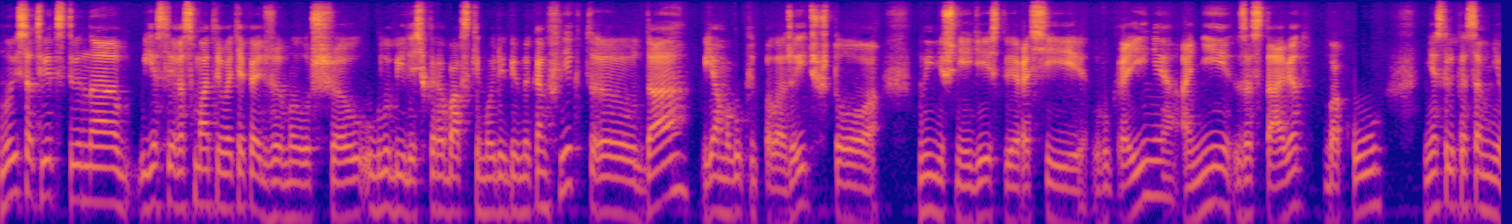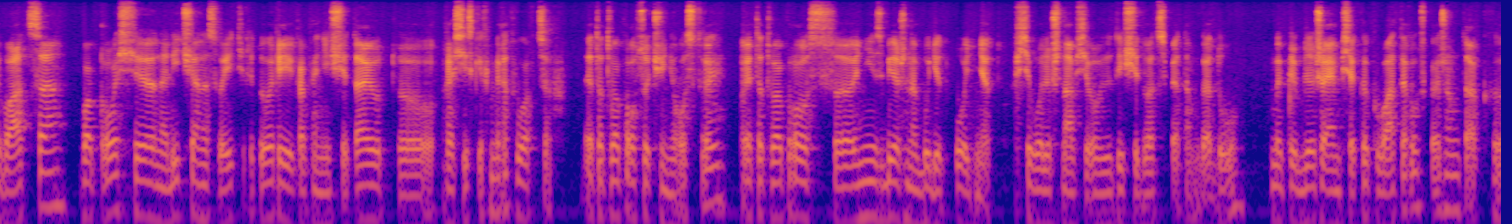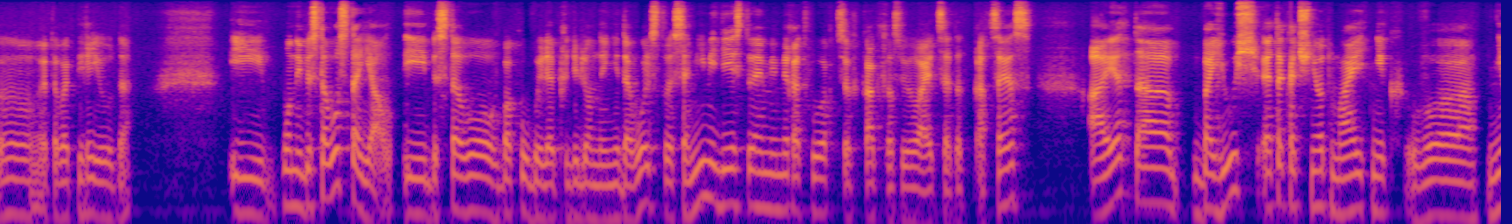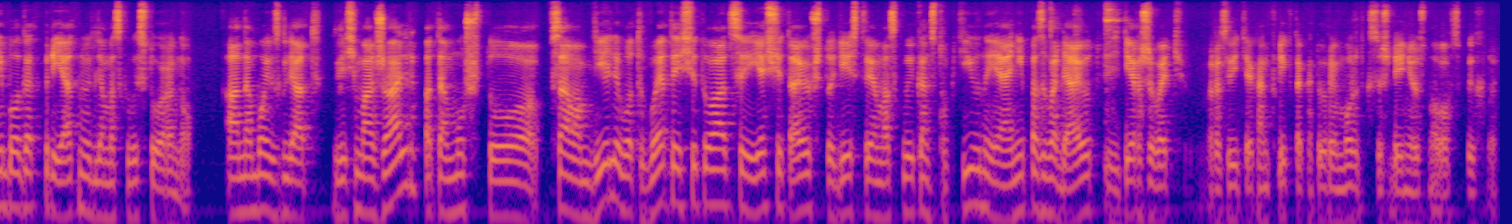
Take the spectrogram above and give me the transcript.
Ну и, соответственно, если рассматривать, опять же, мы уж углубились в Карабахский мой любимый конфликт, э, да, я могу предположить, что нынешние действия России в Украине, они заставят Баку несколько сомневаться в вопросе наличия на своей территории, как они считают, э, российских миротворцев. Этот вопрос очень острый. Этот вопрос э, неизбежно будет поднят всего лишь навсего в 2025 году. Мы приближаемся к экватору, скажем так, э, этого периода. И он и без того стоял, и без того в Баку были определенные недовольства самими действиями миротворцев, как развивается этот процесс – а это, боюсь, это качнет маятник в неблагоприятную для Москвы сторону. А на мой взгляд, весьма жаль, потому что в самом деле вот в этой ситуации я считаю, что действия Москвы конструктивные, и они позволяют сдерживать развитие конфликта, который может, к сожалению, снова вспыхнуть.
